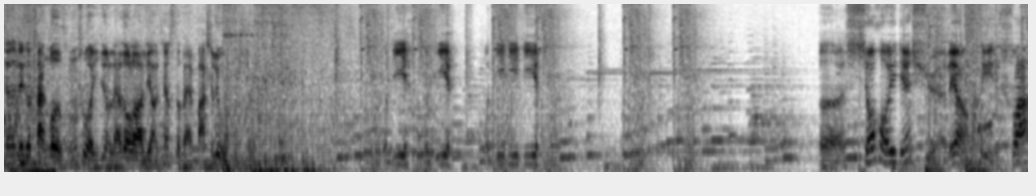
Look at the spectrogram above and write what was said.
现在这个蛋糕的层数已经来到了两千四百八十六级。我滴，我滴，我滴滴滴。消耗一点血量可以刷。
